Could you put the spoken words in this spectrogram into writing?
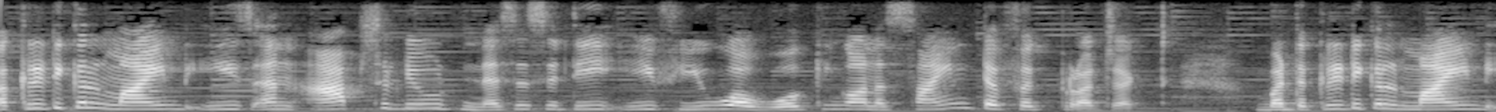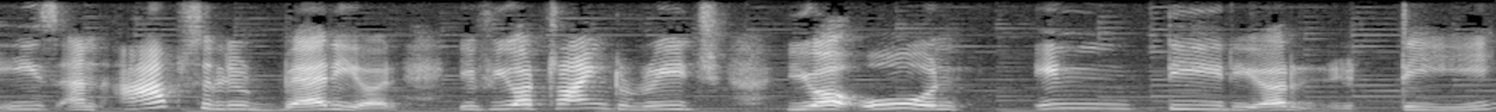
A critical mind is an absolute necessity if you are working on a scientific project. But the critical mind is an absolute barrier if you are trying to reach your own interiority,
